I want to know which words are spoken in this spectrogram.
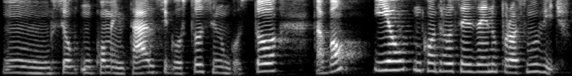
um, seu, um comentário se gostou, se não gostou, tá bom? E eu encontro vocês aí no próximo vídeo.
